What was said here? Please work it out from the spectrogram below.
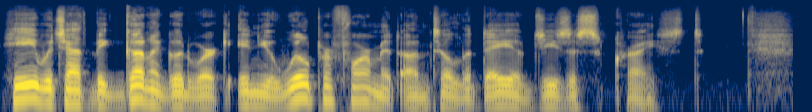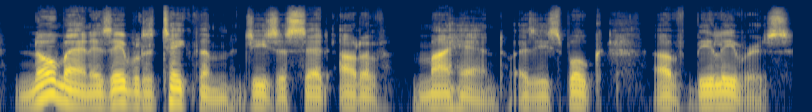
He which hath begun a good work in you will perform it until the day of Jesus Christ. No man is able to take them, Jesus said, out of my hand, as he spoke of believers,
